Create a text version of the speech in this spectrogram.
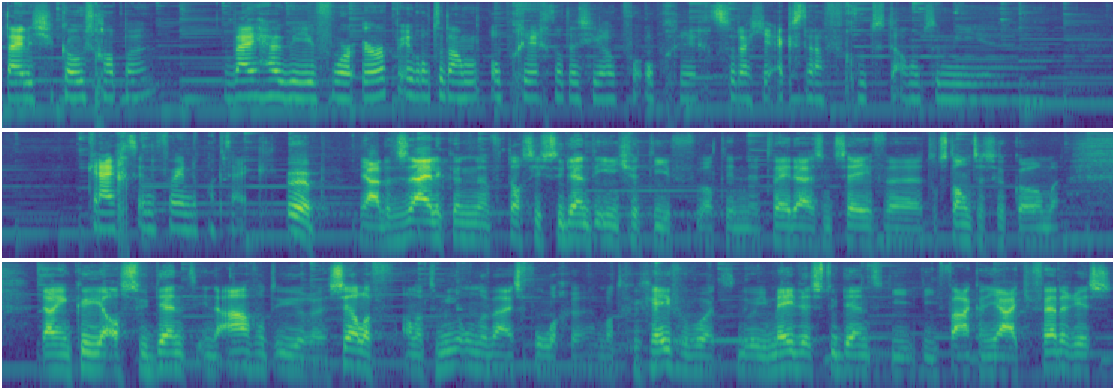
tijdens je kooschappen. Wij hebben hiervoor URP in Rotterdam opgericht, dat is hier ook voor opgericht, zodat je extra goed de anatomie uh, krijgt in, de praktijk. URP, ja, dat is eigenlijk een fantastisch studenteninitiatief wat in 2007 tot stand is gekomen. Daarin kun je als student in de avonduren zelf anatomieonderwijs volgen, wat gegeven wordt door je medestudent die, die vaak een jaartje verder is.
